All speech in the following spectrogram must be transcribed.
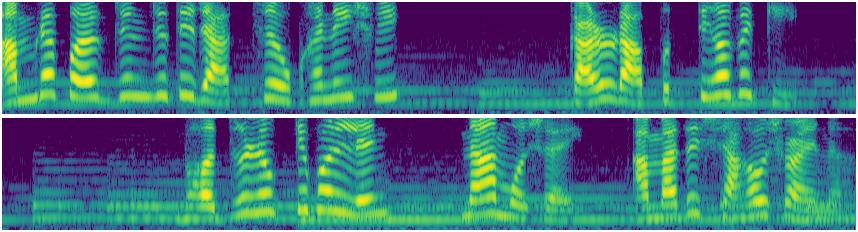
আমরা কয়েকজন যদি রাত্রে ওখানেই শুই, কারোর আপত্তি হবে কি? ভদ্রলোকটি বললেন, না মশাই, আমাদের সাহস হয় না।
